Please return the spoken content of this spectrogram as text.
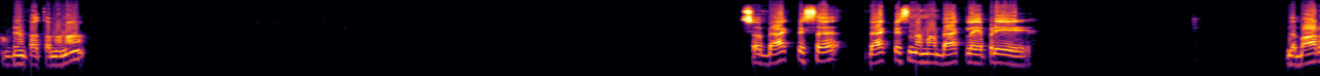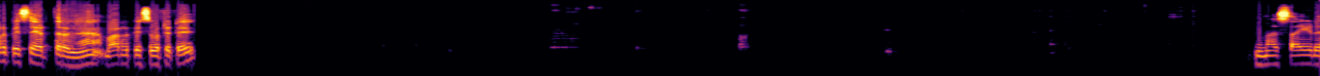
அப்படின்னு பார்த்தோம்னா ஸோ பேக் பீஸை பேக் பீஸ் நம்ம பேக்கில் எப்படி இந்த பார்டர் பீஸை எடுத்துருங்க. பார்டர் பீஸ் விட்டுட்டு இந்த மாதிரி சைடு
